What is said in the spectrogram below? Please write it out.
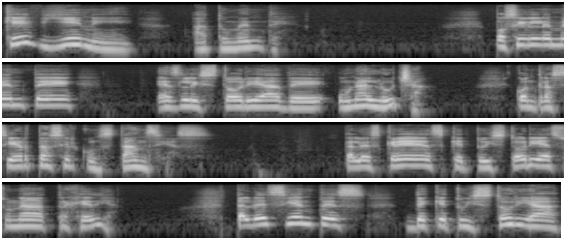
¿qué viene a tu mente? Posiblemente es la historia de una lucha contra ciertas circunstancias Tal vez crees que tu historia es una tragedia. Tal vez sientes de que tu historia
